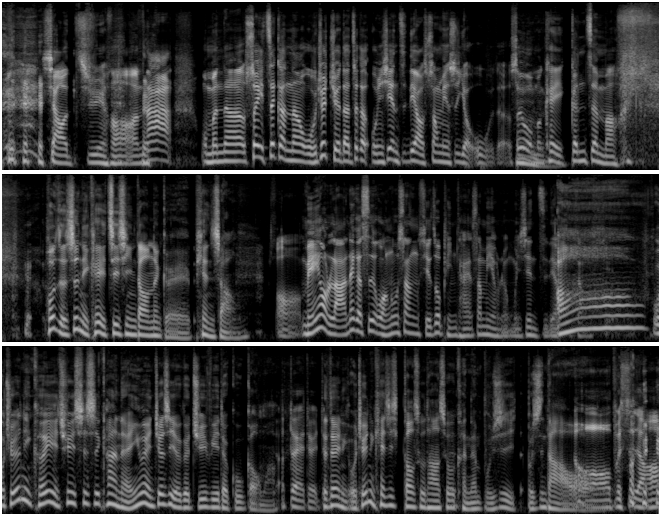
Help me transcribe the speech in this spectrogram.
小居哈。那我们呢？所以这个呢，我就觉得这个文献资料上面是有误的，所以我们可以更正吗？或者是你可以寄信到那个、欸片上哦，没有啦，那个是网络上协作平台上面有人文献资料哦，我觉得你可以去试试看呢、因为就是有一个 GV 的 Google 嘛。呃对对对对，你我觉得你可以去告诉他说，可能不是不是他哦。哦，不是哦。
